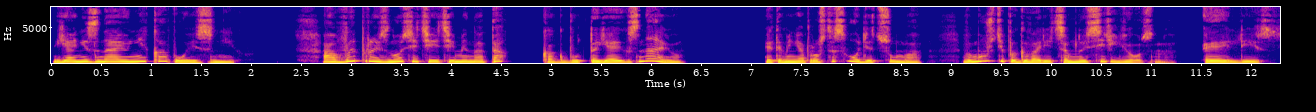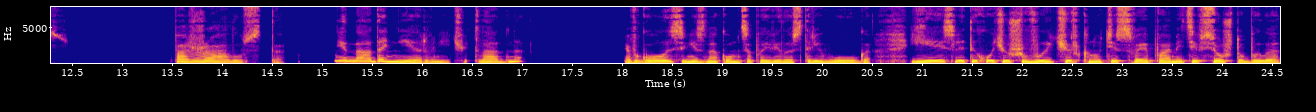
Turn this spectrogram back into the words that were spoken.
Я не знаю никого из них. А вы произносите эти имена так, как будто я их знаю. Это меня просто сводит с ума. Вы можете поговорить со мной серьезно? Элис. Пожалуйста, не надо нервничать, ладно? В голосе незнакомца появилась тревога. Если ты хочешь вычеркнуть из своей памяти все, что было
